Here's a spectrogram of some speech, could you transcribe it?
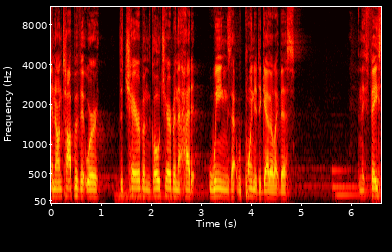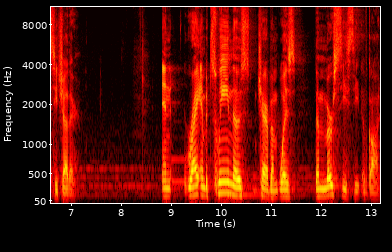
And on top of it were the cherubim, gold cherubim that had wings that were pointed together like this. And they faced each other. And right in between those cherubim was the mercy seat of God.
